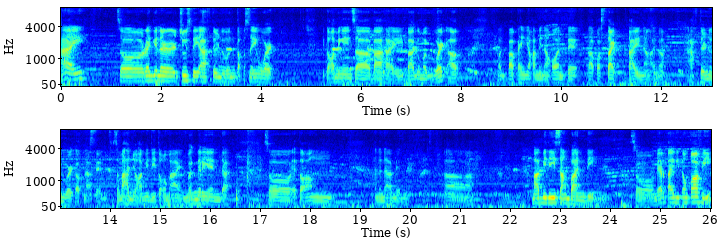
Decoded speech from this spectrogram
Hi! So, regular Tuesday afternoon, tapos na yung work. Ito kami ngayon sa bahay. Bago mag-workout, magpapahinga kami ng konti. Tapos start tayo ng ano, afternoon workout natin. Samahan nyo kami dito kumain, magmerienda. So, ito ang ano namin, ah mabilisang bonding. So, meron tayo ditong coffee.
